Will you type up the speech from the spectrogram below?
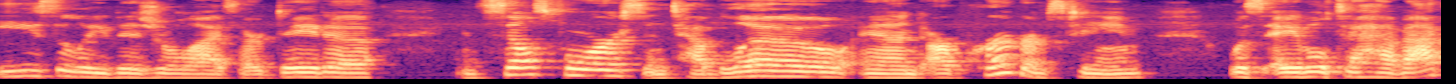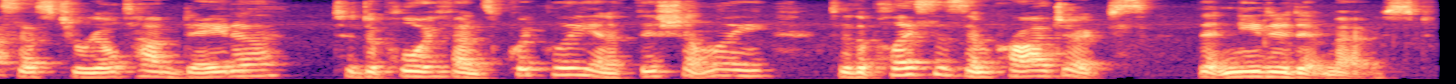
easily visualize our data in Salesforce and Tableau, and our programs team was able to have access to real-time data to deploy funds quickly and efficiently to the places and projects that needed it most.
